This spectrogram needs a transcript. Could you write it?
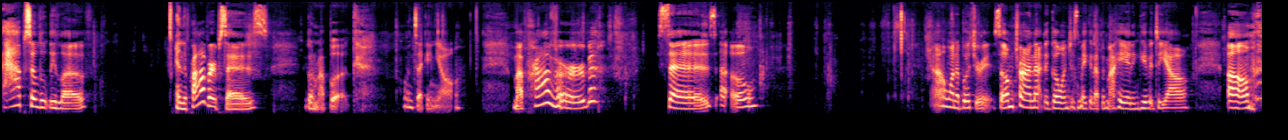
absolutely love. And the proverb says, go to my book. One second, y'all. My proverb says, uh oh, I don't want to butcher it. So I'm trying not to go and just make it up in my head and give it to y'all. Um,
